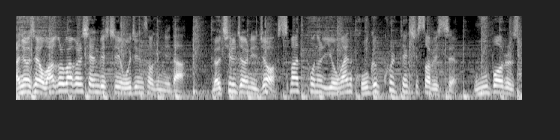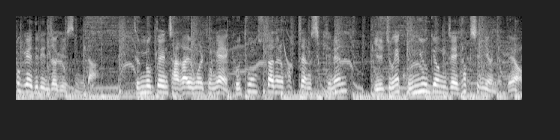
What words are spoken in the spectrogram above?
안녕하세요. 와글와글 CNBC 오진석입니다. 며칠 전이죠. 스마트폰을 이용한 고급 콜택시 서비스 우버를 소개해드린 적이 있습니다. 등록된 자가용을 통해 교통수단을 확장시키는 일종의 공유경제 혁신이었는데요.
